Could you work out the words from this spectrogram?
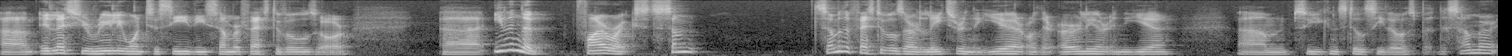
um, unless you really want to see these summer festivals or uh, even the fireworks some some of the festivals are later in the year or they're earlier in the year. Um, so you can still see those but the summer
